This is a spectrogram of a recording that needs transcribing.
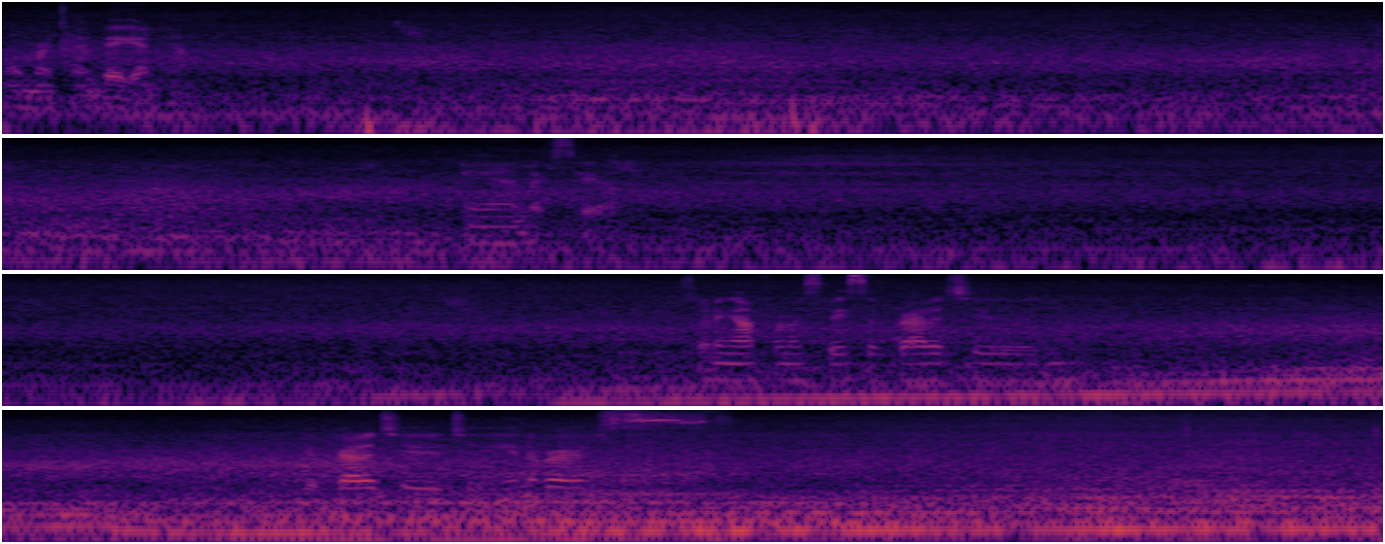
One more time, big inhale. And exhale. Starting off from a space of gratitude. Give gratitude to the universe, to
